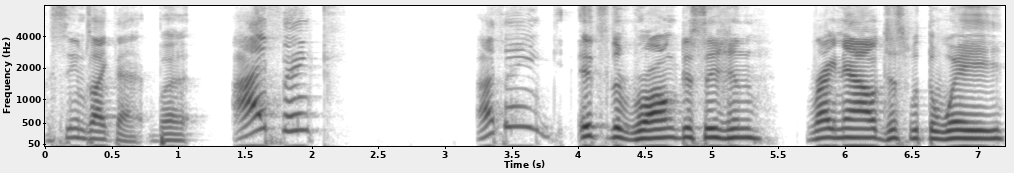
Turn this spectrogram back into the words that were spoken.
It seems like that, but I think, I think it's the wrong decision right now, just with the way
